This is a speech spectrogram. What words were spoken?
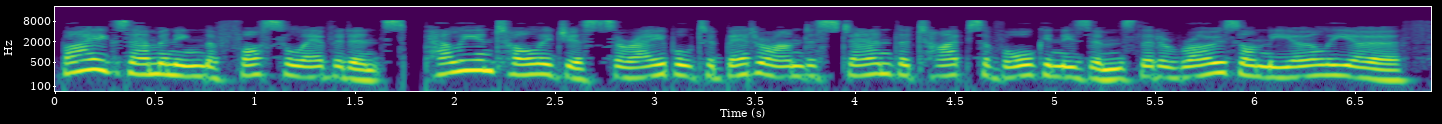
By examining the fossil evidence, paleontologists are able to better understand the types of organisms that arose on the early Earth.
